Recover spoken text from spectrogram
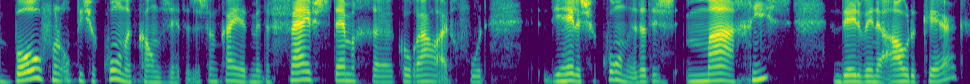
bovenop die chaconne kan zetten. Dus dan kan je het met een vijfstemmig koraal uitgevoerd. Die hele chaconne, dat is magisch. Dat deden we in de oude kerk.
